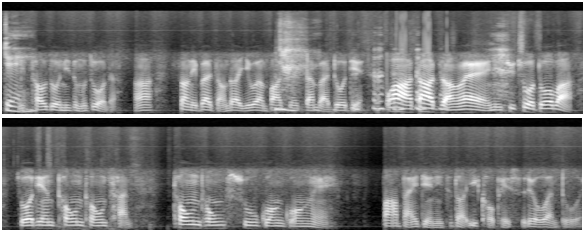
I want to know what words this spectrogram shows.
对你操作你怎么做的啊？上礼拜涨到一万八千三百多点，哇，大涨哎！你去做多吧，昨天通通惨，通通输光光哎，八百点你知道一口赔十六万多哎，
